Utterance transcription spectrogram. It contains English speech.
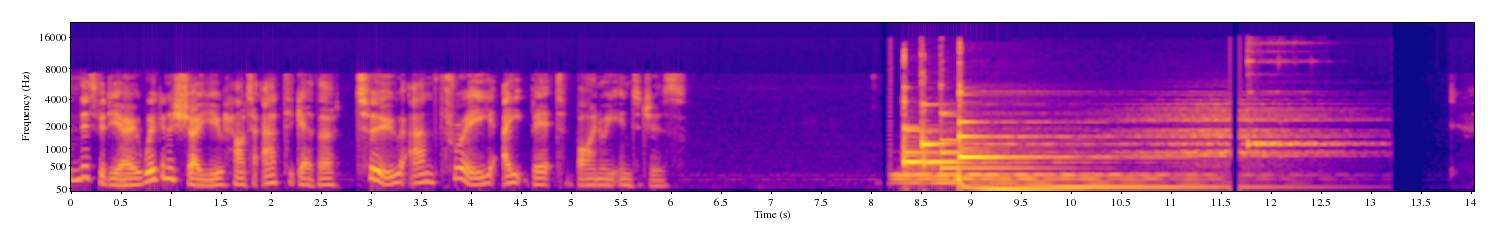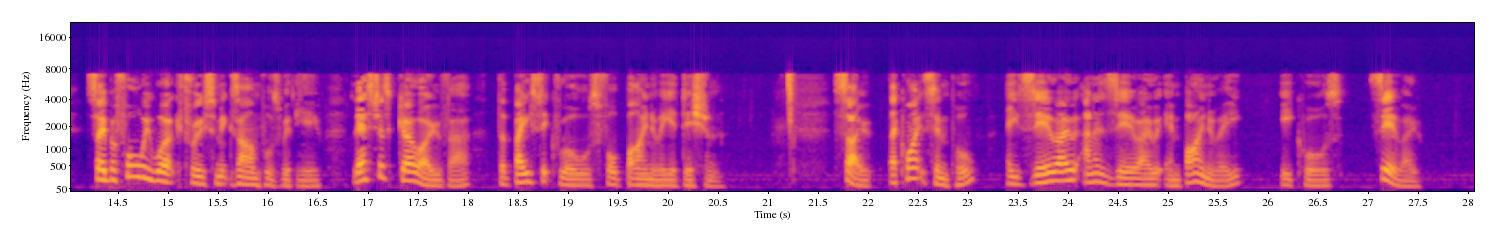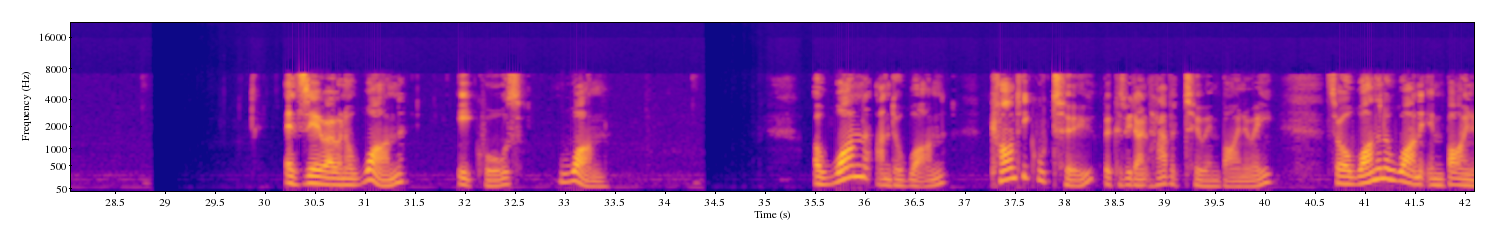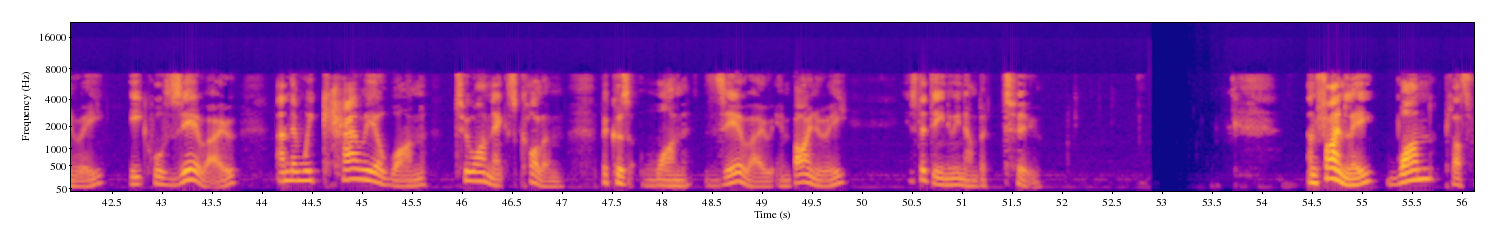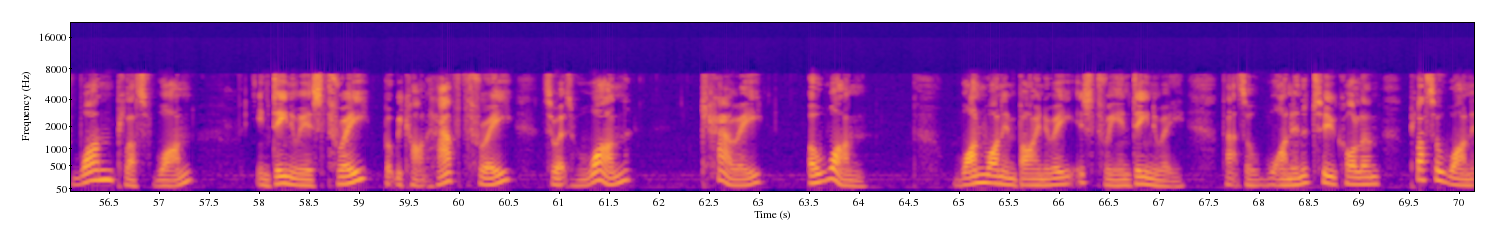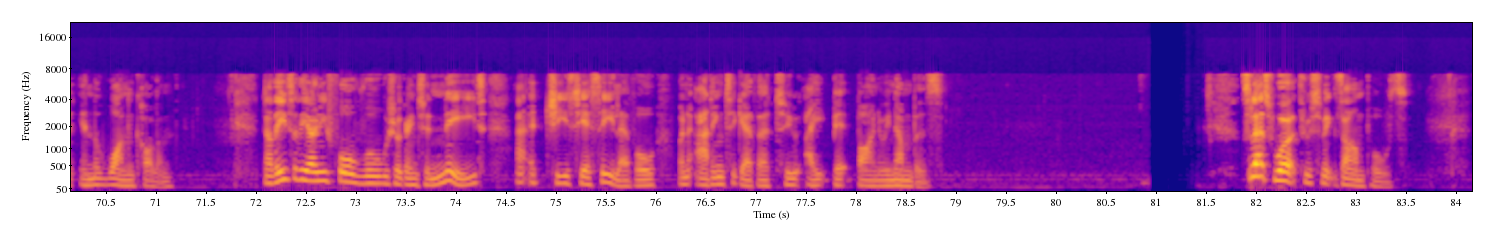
In this video, we're going to show you how to add together two and three 8-bit binary integers. So before we work through some examples with you, let's just go over the basic rules for binary addition. So they're quite simple. A 0 and a 0 in binary equals 0 a 0 and a 1 equals 1. A 1 and a 1 can't equal 2 because we don't have a 2 in binary. So a 1 and a 1 in binary equals 0 and then we carry a 1 to our next column because 1, 0 in binary is the denary number 2. And finally, 1 plus 1 plus 1 in denary is 3, but we can't have 3, so it's 1 carry a 1. 1 1 in binary is 3 in denary. That's a 1 in the 2 column plus a 1 in the 1 column. Now these are the only four rules you're going to need at a GCSE level when adding together two 8-bit binary numbers. So let's work through some examples.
